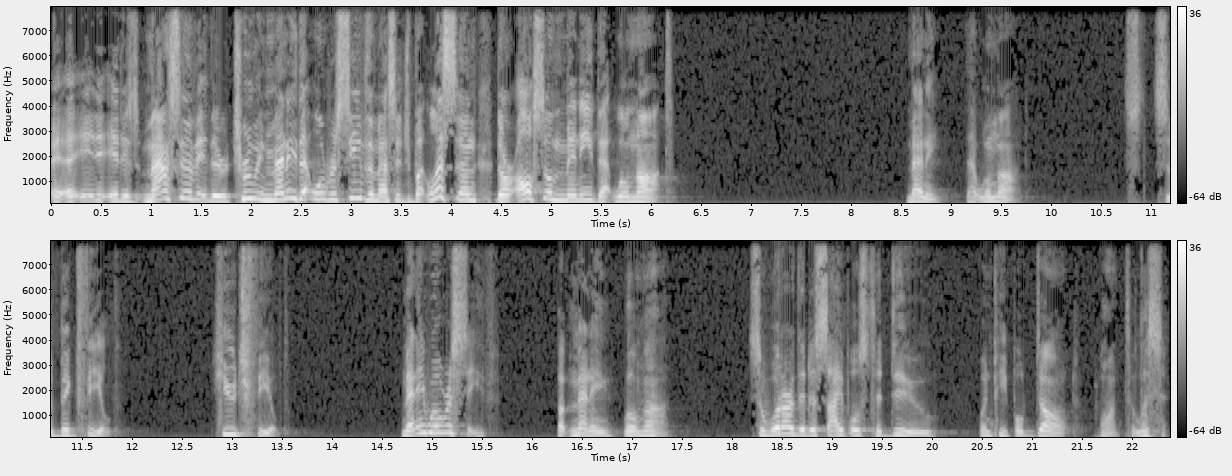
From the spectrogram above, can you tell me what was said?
It is massive. There are truly many that will receive the message, but listen, there are also many that will not. Many that will not. It's a big field, huge field. Many will receive, but many will not. So, what are the disciples to do when people don't want to listen?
